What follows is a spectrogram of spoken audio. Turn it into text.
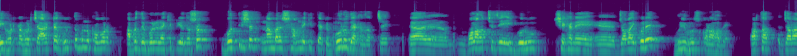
এই ঘটনা ঘটছে। আরেকটা গুরুত্বপূর্ণ খবর আপনাদের বলে রাখি, প্রিয় দর্শক বত্রিশের নাম্বারের সামনে কিন্তু একটা গরু দেখা যাচ্ছে। বলা হচ্ছে যে এই গরু সেখানে জবাই করে ভুরিভোজ করা হবে। অর্থাৎ যারা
